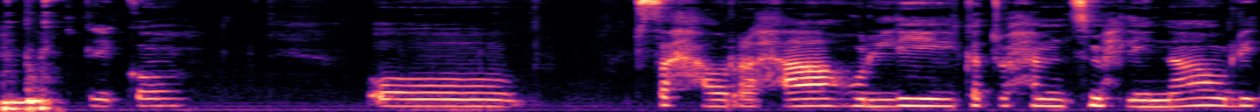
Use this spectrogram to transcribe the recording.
قلت لكم. و بالصحة والراحة واللي كتوحم تسمح لينا واللي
